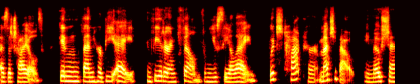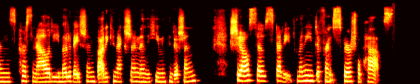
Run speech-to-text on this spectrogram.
as a child, getting then her BA in theater and film from UCLA, which taught her much about emotions, personality, motivation, body connection, and the human condition. She also studied many different spiritual paths,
